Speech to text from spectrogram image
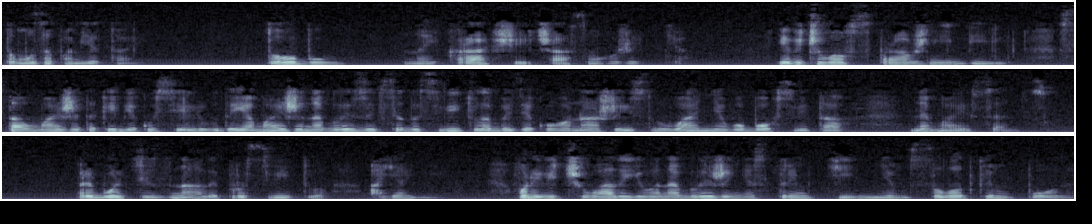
Тому запам'ятай, то був найкращий час мого життя. Я відчував справжній біль, став майже таким, як усі люди. Я майже наблизився до світла, без якого наше існування в обох світах не має сенсу. Прибульці знали про світло, а я ні. Вони відчували його наближення стремтінням, солодким полем.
